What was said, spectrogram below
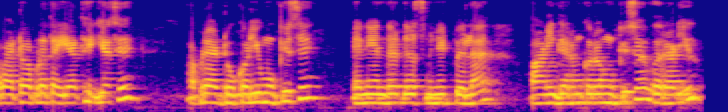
આ વાટો આપણે તૈયાર થઈ ગયા છે. આપણે આ ઢોકળિયું મૂક્યું છે. એની અંદર દસ મિનિટ પહેલાં પાણી ગરમ કરવા મૂક્યું છે, વરાળિયું.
